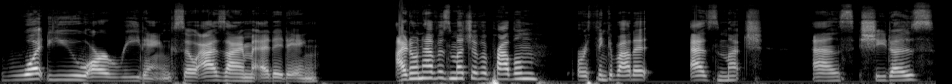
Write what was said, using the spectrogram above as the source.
what you are reading. So as I'm editing, I don't have as much of a problem or think about it as much as she does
